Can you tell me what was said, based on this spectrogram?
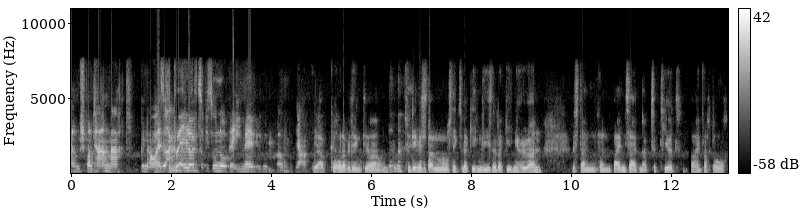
ähm, spontan macht. Genau, also aktuell läuft sowieso nur per E-Mail ähm, ja. Ja, Corona-bedingt, ja. Und, und, zudem ist es dann, man muss nichts mehr gegenlesen oder gegenhören. Ist dann von beiden Seiten akzeptiert, vereinfacht auch.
